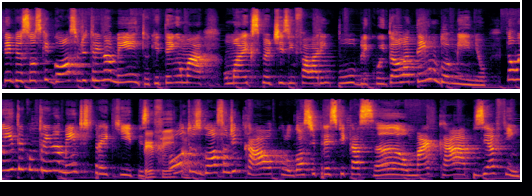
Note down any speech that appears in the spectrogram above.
Tem pessoas que gostam de treinamento, que tem uma, uma expertise em falar em público, então ela tem um domínio. Então, entre com treinamentos para equipes. Perfeito. Outros gostam de cálculo, gostam de precificação, markups e afim.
